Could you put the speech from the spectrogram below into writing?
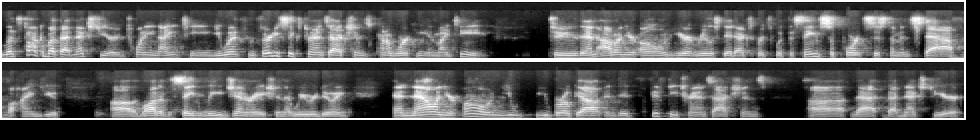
let's talk about that next year in 2019 you went from 36 transactions kind of working in my team to then out on your own here at real estate experts with the same support system and staff mm-hmm. behind you uh, a lot of the same lead generation that we were doing. And now on your own, you, you broke out and did 50 transactions uh, that, that next year.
